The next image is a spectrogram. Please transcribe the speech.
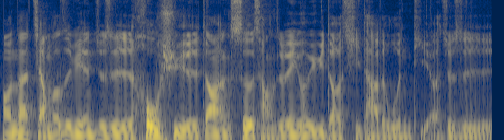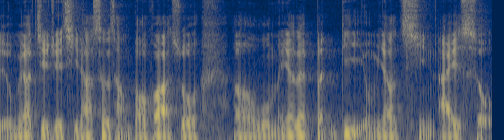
好，那讲到这边，就是后续的，当然社场这边又会遇到其他的问题啊，就是我们要解决其他社场，包括说，呃，我们要在本地，我们要请 ISO。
